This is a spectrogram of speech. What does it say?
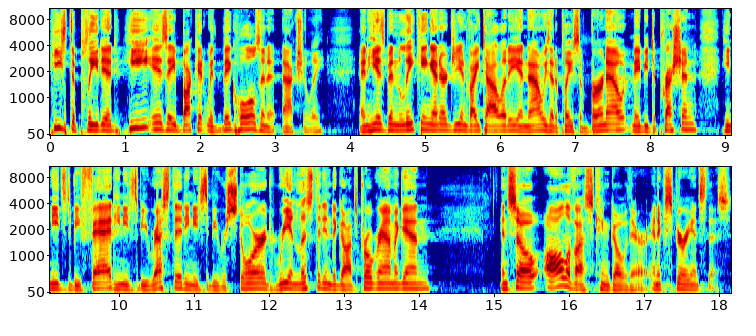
He's depleted. He is a bucket with big holes in it, actually. And he has been leaking energy and vitality, and now he's at a place of burnout, maybe depression. He needs to be fed. He needs to be rested. He needs to be restored, re enlisted into God's program again. And so all of us can go there and experience this.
